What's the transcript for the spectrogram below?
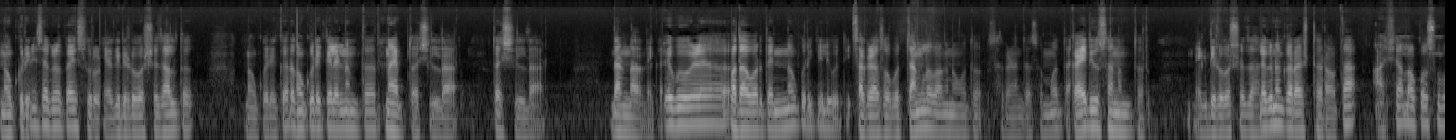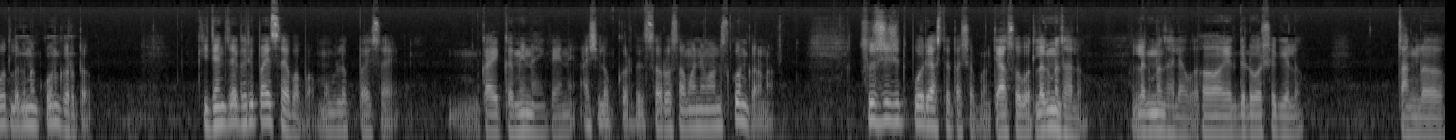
नोकरी सगळं काही सुरू. एक दीड वर्ष झालं नोकरी करत नोकरी केल्यानंतर नायब तहसीलदार तहसीलदार दंडाधिकारी. वेगवेगळ्या पदावर त्यांनी नोकरी केली होती. सगळ्यासोबत चांगलं वागणं होतं सगळ्यांचं संमत आहे. काही दिवसानंतर एक दीड वर्ष झालं लग्न करायचं ठरवता अशा लोकांसोबत लग्न कोण करतं? की ज्यांच्या घरी पैसा आहे बाबा मुबलक पैसा आहे काही कमी नाही काही नाही अशी लोक करतात. सर्वसामान्य माणूस कोण करणार? सुशिक्षित पोरी असतात अशा पण. त्यासोबत लग्न झालं. लग्न झाल्यावर एक दीड वर्ष गेलं. चांगलं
